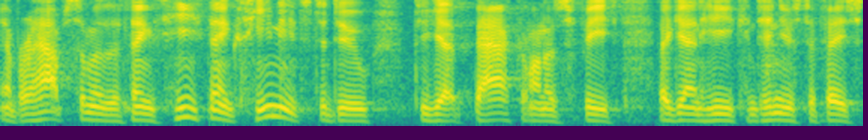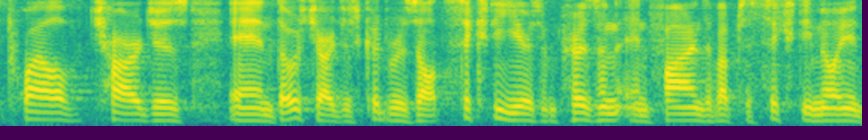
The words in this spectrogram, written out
and perhaps some of the things he thinks he needs to do to get back on his feet. Again, he continues to face 12 charges, and those charges could result 60 years in prison and fines of up to $60 million.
